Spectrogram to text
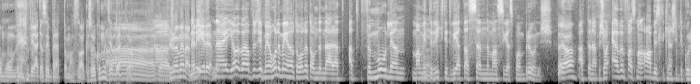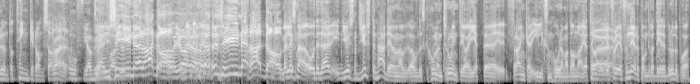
Om hon vill, att jag ska berätta om massa saker. Så då kommer inte jag berätta dem. Ah. Förstår du vad jag menar? Men, det, är det... Nej, jag, ja, precis, men jag håller med helt och hållet om den där att, att förmodligen man vill inte riktigt veta sen när man ses på en brunch. Ja. Att den här personen, även fast man obviously kanske inte går runt och tänker dem så. Right. Uff, jag vet you that hot dog! Men- men-! Men lyssna, och det där, just, just den här delen av, av diskussionen tror inte jag är jätteförankrad i liksom hora madonna. Jag, tänkte, Ja, ja, ja. Jag, jag funderade på om det var det det berodde på.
